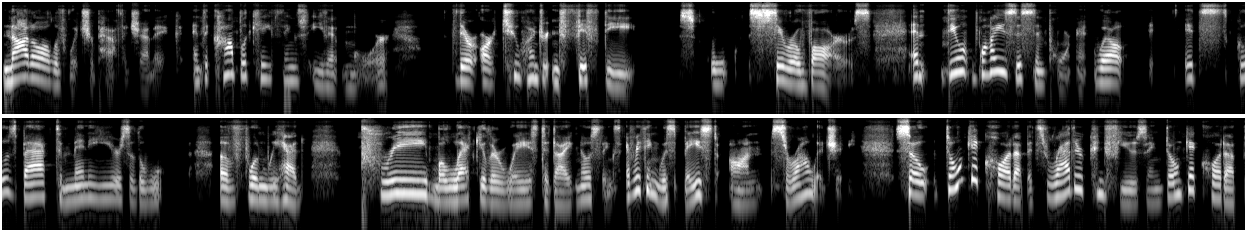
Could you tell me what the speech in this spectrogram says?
not all of which are pathogenic. And to complicate things even more, there are 250 serovars. And the, why is this important? Well, it goes back to many years of the of when we had pre molecular ways to diagnose things. Everything was based on serology. So don't get caught up. It's rather confusing. Don't get caught up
